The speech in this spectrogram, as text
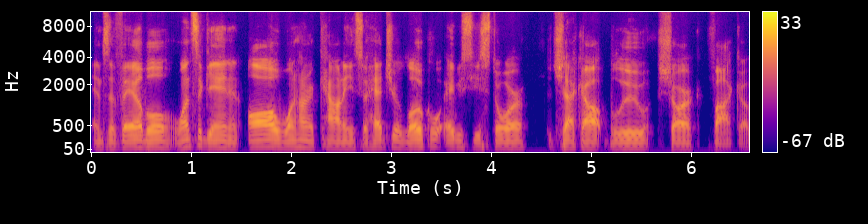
And it's available once again in all 100 counties. So head to your local ABC store to check out Blue Shark Vodka.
